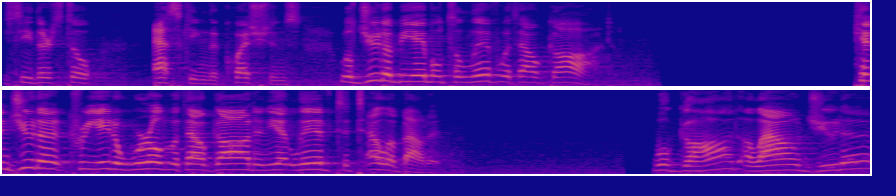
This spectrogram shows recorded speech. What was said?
You see, they're still asking the questions Will Judah be able to live without God? Can Judah create a world without God and yet live to tell about it? Will God allow Judah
